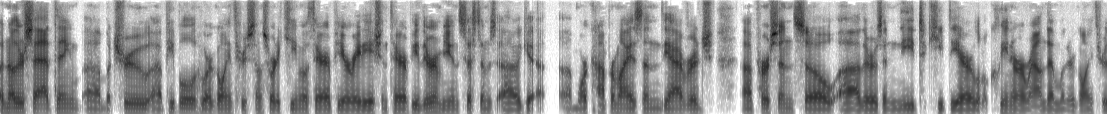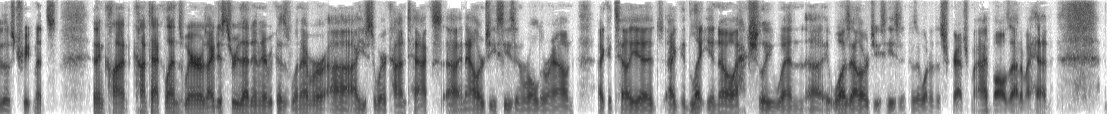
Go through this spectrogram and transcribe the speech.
another sad thing, uh, but true, uh, people who are going through some sort of chemotherapy or radiation therapy, their immune systems uh, get uh, more compromised than the average uh, person. So uh, there's a need to keep the air a little cleaner around them when they're going through those treatments. And then contact lens wearers, I just threw that in there because whenever I used to wear contacts, an allergy season rolled around, I could tell you, I could let you know actually when it was allergy season because I wanted to scratch my eyeballs out of my head.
